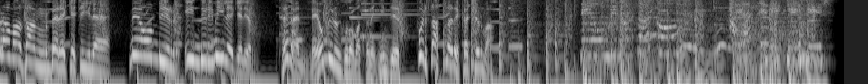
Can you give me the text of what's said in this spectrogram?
Ramazan bereketiyle Neon 1 indirimiyle gelir. Hemen Neon 1 uygulamasını indir, fırsatları kaçırma.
